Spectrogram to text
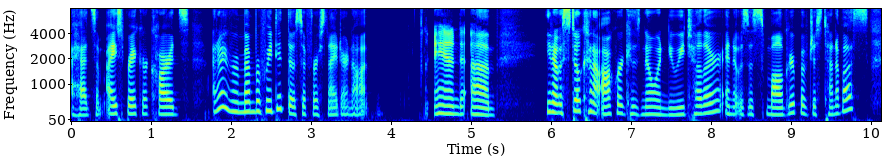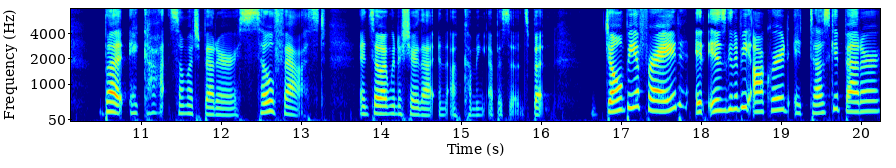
I had some icebreaker cards. I don't even remember if we did those the first night or not. And, um, you know, it was still kind of awkward because no one knew each other and it was a small group of just 10 of us. But it got so much better so fast. And so I'm going to share that in the upcoming episodes. But don't be afraid. It is going to be awkward. It does get better.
